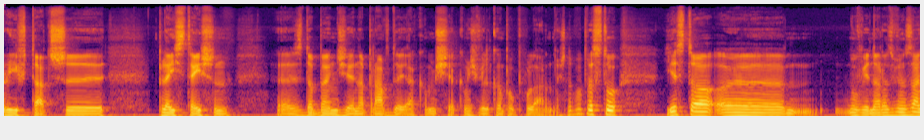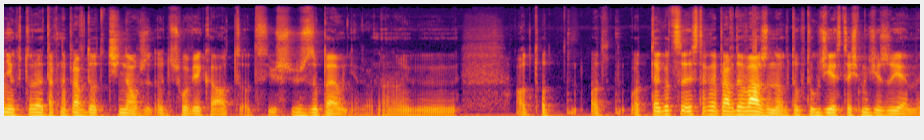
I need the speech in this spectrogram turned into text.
Rifta, czy PlayStation e, zdobędzie naprawdę jakąś, jakąś wielką popularność. No po prostu jest to, e, mówię, no rozwiązanie, które tak naprawdę odcina od człowieka od, od już, już zupełnie. No, od, od, od, od tego, co jest tak naprawdę ważne, no, tu, tu gdzie jesteśmy, gdzie żyjemy.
